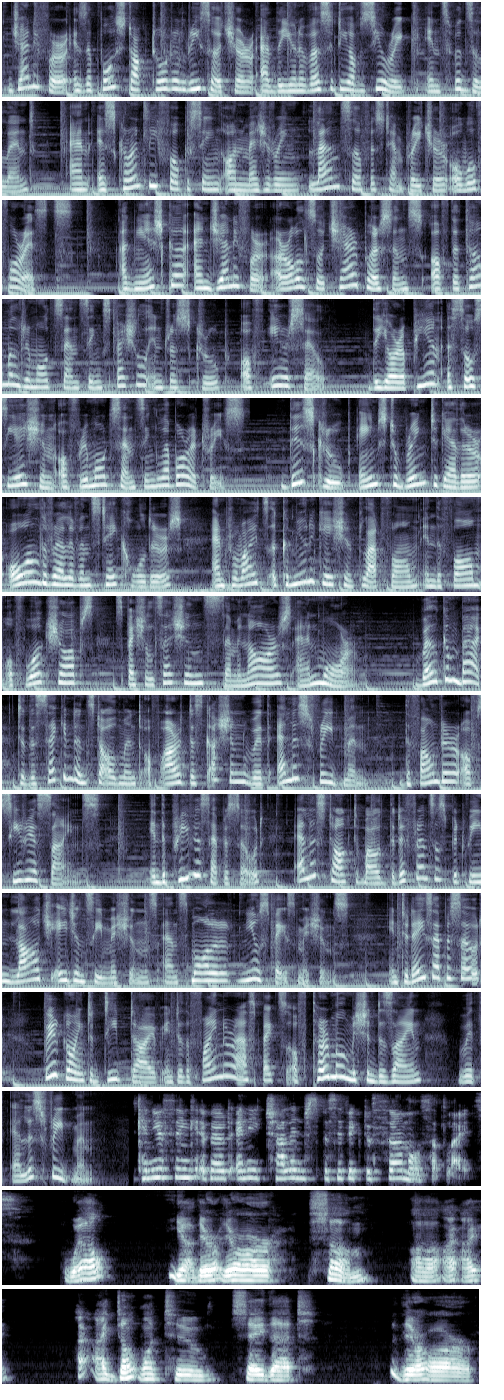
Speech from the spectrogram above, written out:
Jennifer is a postdoctoral researcher at the University of Zurich in Switzerland and is currently focusing on measuring land surface temperature over forests. Agnieszka and Jennifer are also chairpersons of the Thermal Remote Sensing Special Interest Group of EARSeL, the European Association of Remote Sensing Laboratories. This group aims to bring together all the relevant stakeholders and provides a communication platform in the form of workshops, special sessions, seminars, and more. Welcome back to the second installment of our discussion with Ellis Freedman, the founder of Serious Science. In the previous episode, Ellis talked about the differences between large agency missions and smaller new space missions. In today's episode, we're going to deep dive into the finer aspects of thermal mission design with Ellis Freedman. Can you think about any challenge specific to thermal satellites? Well, yeah, there there are some. Uh, I, I I don't want to say that there are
